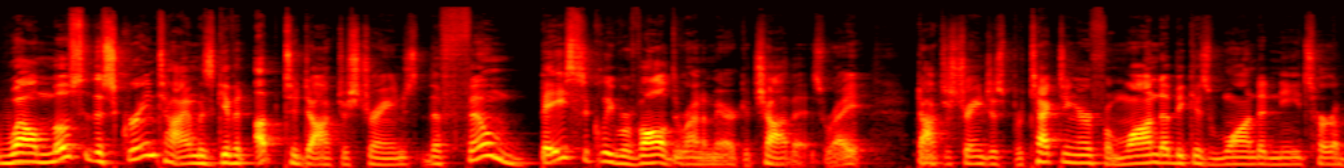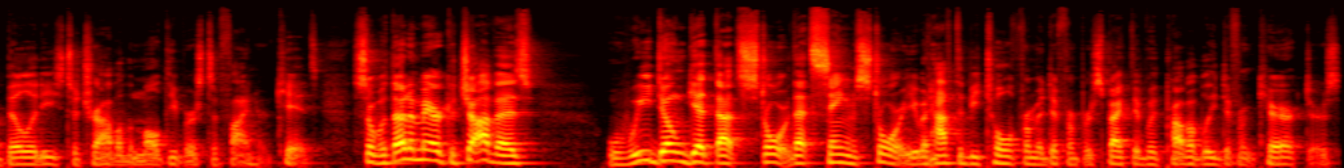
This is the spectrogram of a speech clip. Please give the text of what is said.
while most of the screen time was given up to Doctor Strange, the film basically revolved around America Chavez, right? Doctor Strange is protecting her from Wanda because Wanda needs her abilities to travel the multiverse to find her kids. So without America Chavez, we don't get that story that same story. It would have to be told from a different perspective with probably different characters.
